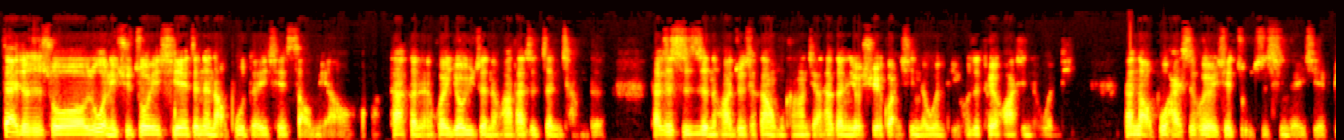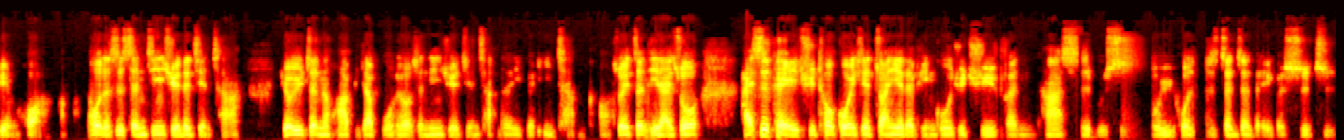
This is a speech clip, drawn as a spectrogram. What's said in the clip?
再就是说，如果你去做一些真的脑部的一些扫描，他可能会忧郁症的话，它是正常的；但是失智症的话，就是刚我们刚刚讲，他可能有血管性的问题或者退化性的问题。那脑部还是会有一些组织性的一些变化或者是神经学的检查。忧郁症的话，比较不会有神经学检查的一个异常啊，所以整体来说，还是可以去透过一些专业的评估去区分它是不是忧郁，或者是真正的一个失智。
